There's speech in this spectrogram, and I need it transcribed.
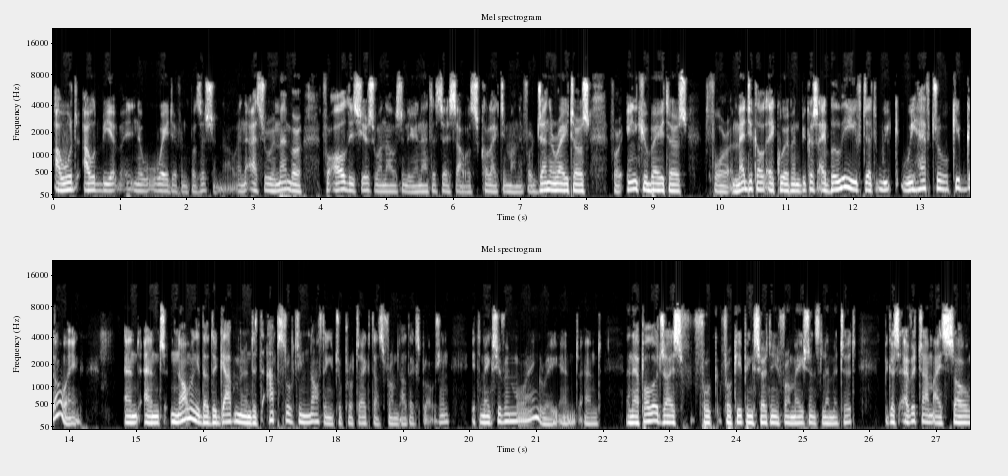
I would I would be in a way different position now. And as you remember, for all these years when I was in the United States, I was collecting money for generators, for incubators, for medical equipment because I believed that we we have to keep going. And and knowing that the government did absolutely nothing to protect us from that explosion, it makes you even more angry. And and and I apologize for for keeping certain informations limited, because every time I saw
